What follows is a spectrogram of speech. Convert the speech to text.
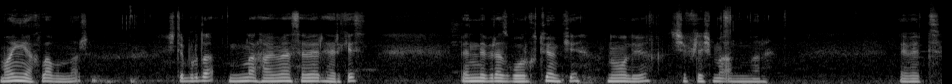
Manyak la bunlar. İşte burada bunlar hayvan sever herkes. Ben de biraz korkutuyorum ki ne oluyor? Çiftleşme adımları. Evet.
